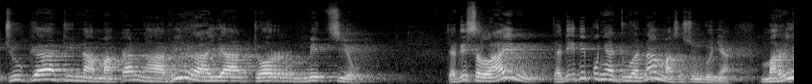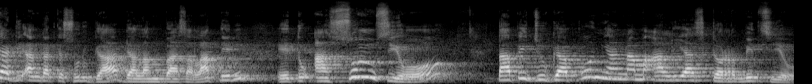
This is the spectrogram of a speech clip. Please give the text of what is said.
juga dinamakan Hari Raya Dormitio. Jadi selain, jadi ini punya dua nama sesungguhnya. Maria diangkat ke surga dalam bahasa Latin itu Assumptio, tapi juga punya nama alias Dormitio.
